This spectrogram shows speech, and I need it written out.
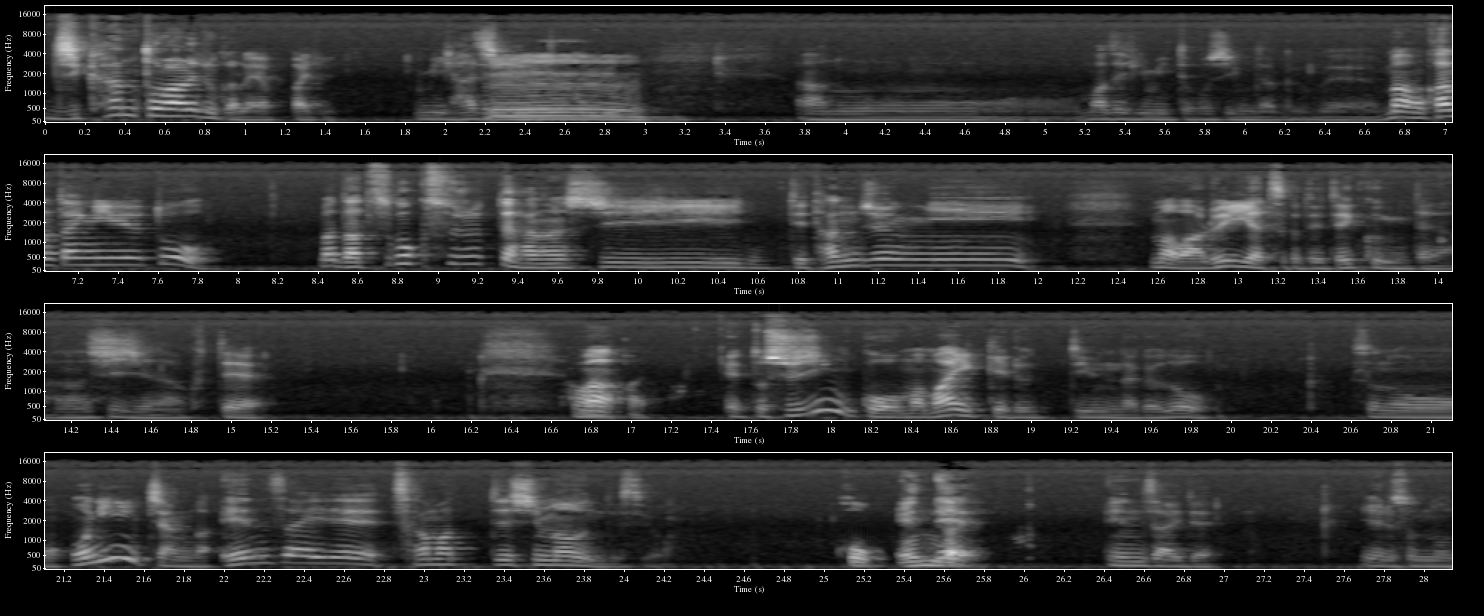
時間取られるからやっぱり。見始めると。うんあのーまあぜひ見てほしいんだけどね。まあ簡単に言うと、まあ、脱獄するって話で単純に、まあ、悪いやつが出てくみたいな話じゃなくてまあはい。はいえっと、主人公、まあ、マイケルっていうんだけどそのお兄ちゃんが冤罪で捕まってしまうんですよ。ほう冤罪。で冤罪で。いわゆるその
